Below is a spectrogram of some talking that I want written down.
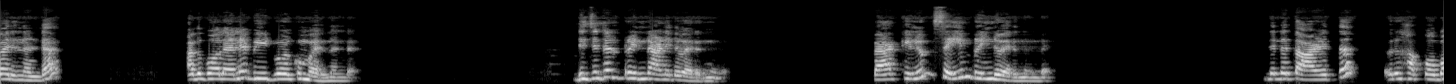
വരുന്നുണ്ട്. അതുപോലെ തന്നെ ബീഡ് വർക്കും വരുന്നുണ്ട്. ഡിജിറ്റൽ പ്രിന്റ് ആണ് ഇത് വരുന്നത്. ബാക്കിലും സെയിം പ്രിന്റ് വരുന്നുണ്ട്. ഇതിന്റെ താഴത്ത് ഒരു ഹക്കോബ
